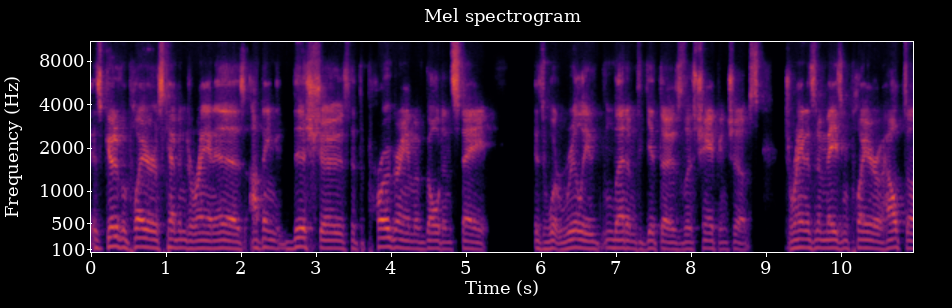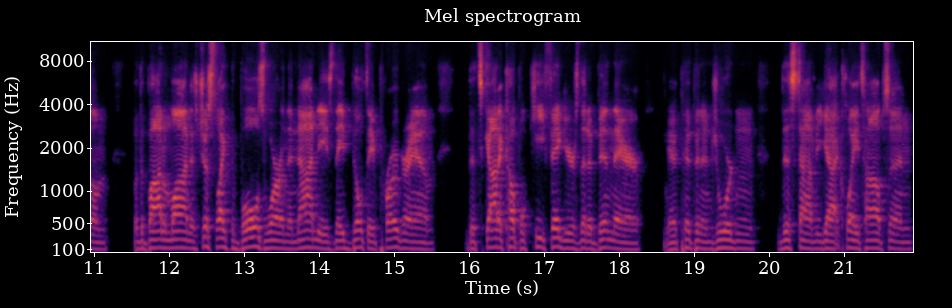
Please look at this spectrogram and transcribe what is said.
as good of a player as Kevin Durant is. I think this shows that the program of Golden State is what really led him to get those those championships. Durant is an amazing player who helped him, but the bottom line is just like the Bulls were in the 90s, they built a program that's got a couple key figures that have been there. You know, Pippen and Jordan. This time you got Klay Thompson,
